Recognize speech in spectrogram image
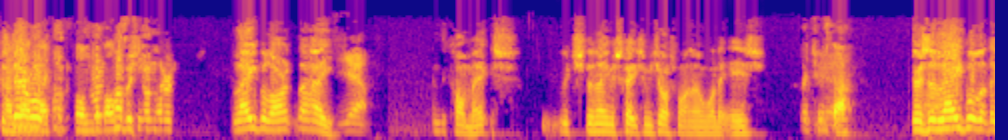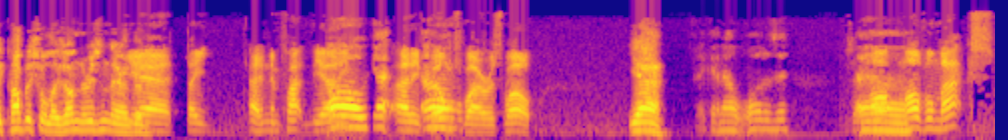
they're then, all like, the pub- published under label, aren't they? Yeah. In the comics. Which the name escapes me. Josh might know what it is. which was Yeah. that? There's a label that they publish all those under, isn't there? The- Yeah, they, and in fact, the early, Oh, yeah. early Oh. films were as well. yeah. Figuring out, what is it? Is it Mar- Uh, Marvel Max?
